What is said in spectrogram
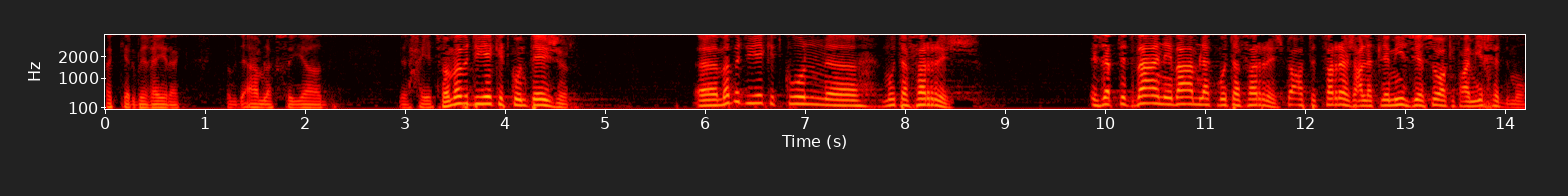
فكر بغيرك. بدي أعملك صياد للحياة. فما بده إياك تكون تاجر. آه، ما بده إياك تكون آه، متفرج. إذا بتتبعني بعملك متفرج. بقعد تتفرج على تلاميذ يسوع كيف عم يخدموا.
